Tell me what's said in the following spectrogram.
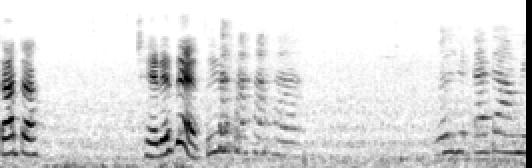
টাটা। ছেড়ে দে, তুই। টাটা, আমি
